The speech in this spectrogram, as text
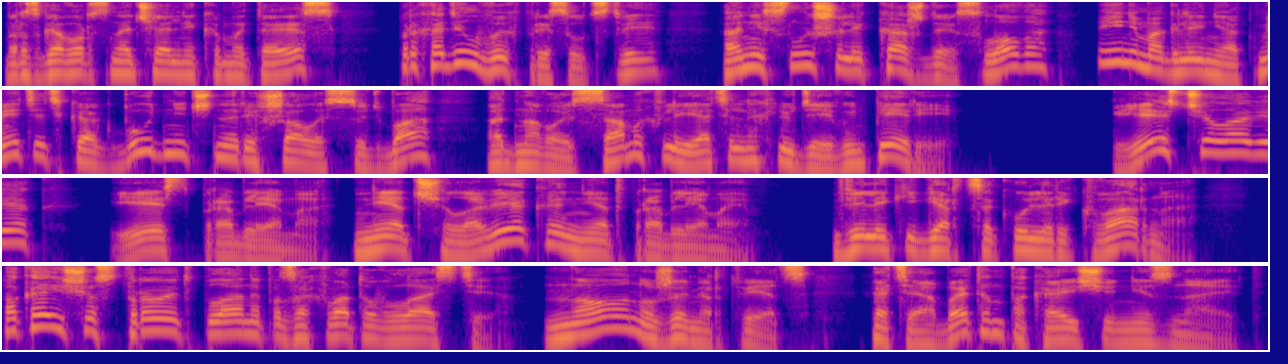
Разговор с начальником ЭТС проходил в их присутствии, они слышали каждое слово и не могли не отметить, как буднично решалась судьба одного из самых влиятельных людей в империи. Есть человек — есть проблема. Нет человека — нет проблемы. Великий герцог Ульрик Варна пока еще строит планы по захвату власти, но он уже мертвец, хотя об этом пока еще не знает.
